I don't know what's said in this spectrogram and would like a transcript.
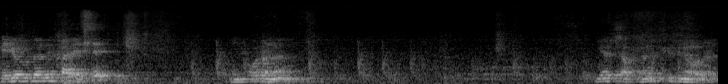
periyotlarının karesi oranı yarı çaplarının kübüne oranı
